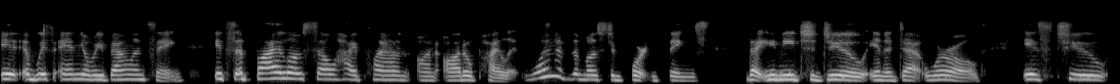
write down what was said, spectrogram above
it, with annual rebalancing. It's a buy low, sell high plan on autopilot. One of the most important things that you need to do in a debt world is to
